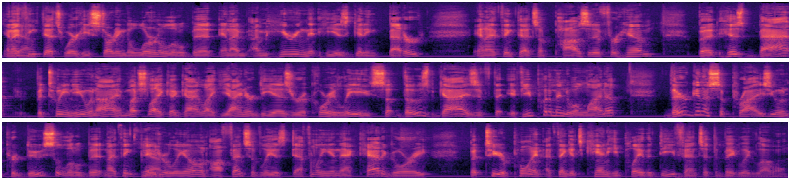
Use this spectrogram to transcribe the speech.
And I think that's where he's starting to learn a little bit, and I'm, I'm hearing that he is getting better, and I think that's a positive for him. But his bat, between you and I, much like a guy like Yainer Diaz or a Korey Lee, so those guys, if the, if you put them into a lineup, they're going to surprise you and produce a little bit. And I think Yeah. Pedro Leon offensively is definitely in that category. But to your point, I think it's can he play the defense at the big league level?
